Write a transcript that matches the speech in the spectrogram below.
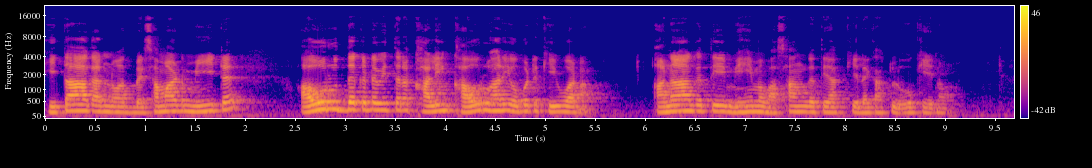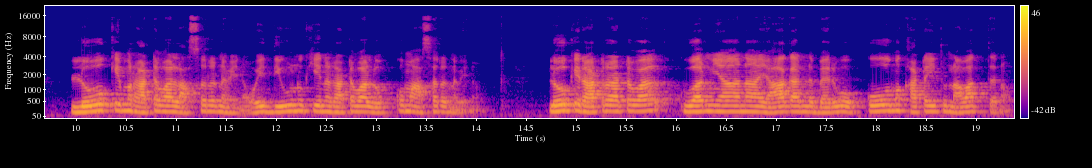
හිතාගන්නවත් බැ සමට මීට අවුරුද්ධකට විතර කලින් කවුරු හරි ඔබට කිව්වනම්. අනාගතයේ මෙහෙම වසංගතයක් කියල එකක් ලෝකයනවා. ලෝකෙම රටවල් අසරණ වෙන ඔයි දියුණු කියන රටවල් ඔක්කොම අසරණ වෙන. ලෝකෙ රටරටවල් ගුවන්යානා යාගන්න බැරුව ඔක්කෝම කටයුතු නවත්තනවා.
